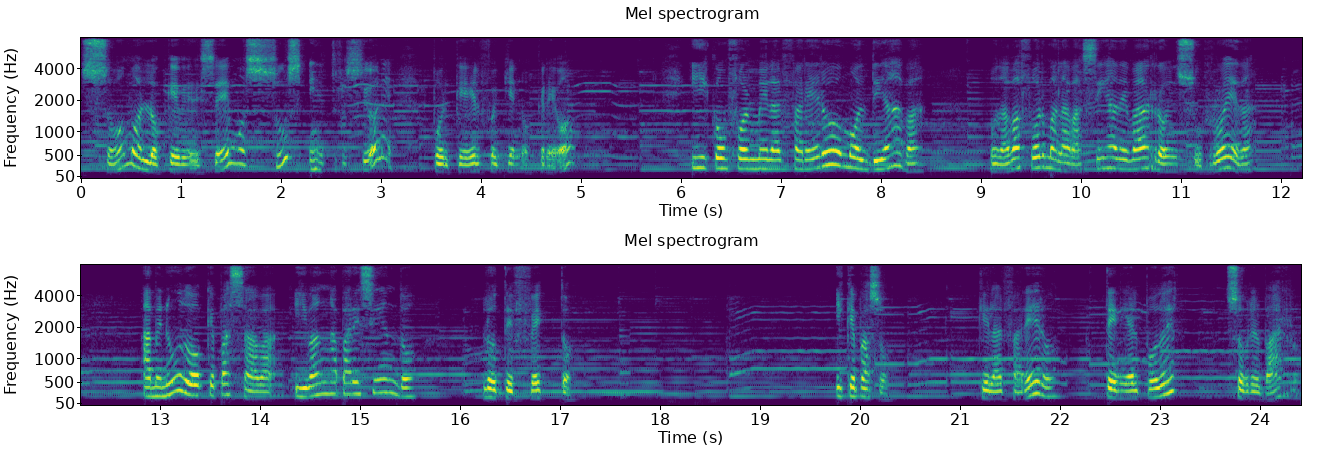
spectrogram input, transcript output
somos los que obedecemos sus instrucciones porque Él fue quien nos creó. Y conforme el alfarero moldeaba o daba forma a la vasija de barro en su rueda, a menudo que pasaba iban apareciendo los defectos. ¿Y qué pasó? Que el alfarero tenía el poder sobre el barro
